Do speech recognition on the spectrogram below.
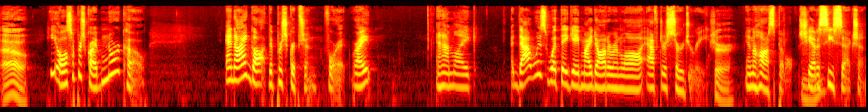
Oh, He also prescribed Norco. And I got the prescription for it, right? And I'm like, that was what they gave my daughter in law after surgery sure. in the hospital. She had a C section.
